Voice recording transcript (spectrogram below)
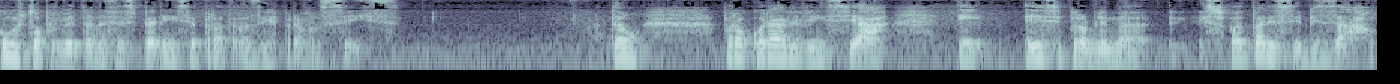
como estou aproveitando essa experiência para trazer para vocês. Então, procurar vivenciar esse problema, isso pode parecer bizarro.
